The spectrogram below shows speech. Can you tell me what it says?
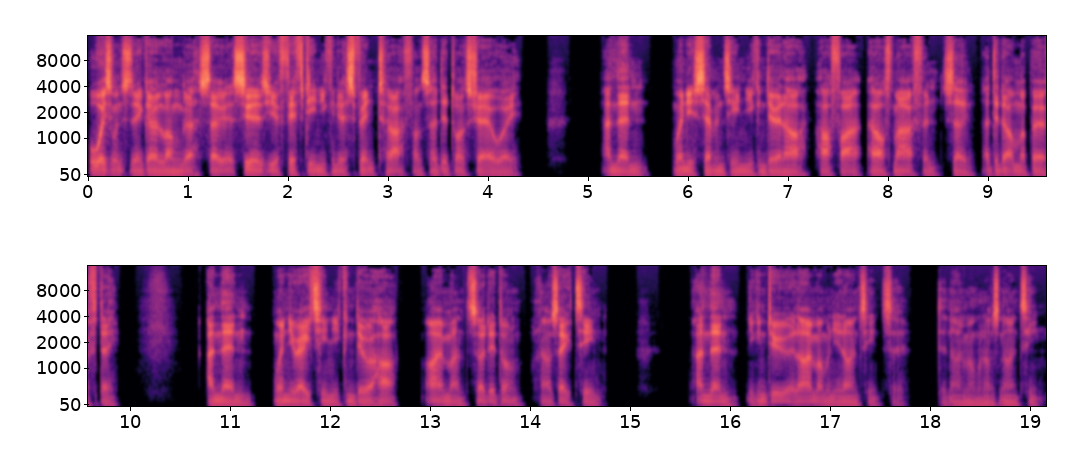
Always wanted to go longer. So as soon as you're 15, you can do a sprint triathlon. So I did one straight away, and then when you're 17, you can do an half half, half marathon. So I did it on my birthday, and then when you're 18, you can do a half Ironman. So I did one when I was 18. And then you can do an Ironman when you're 19. So I did an Ironman when I was 19.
